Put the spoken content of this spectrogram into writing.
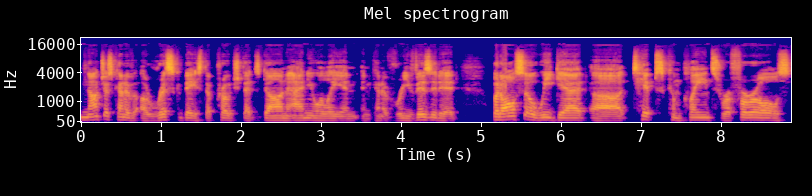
not just kind of a risk based approach that's done annually and, and, kind of revisited, but also we get uh, tips, complaints, referrals,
